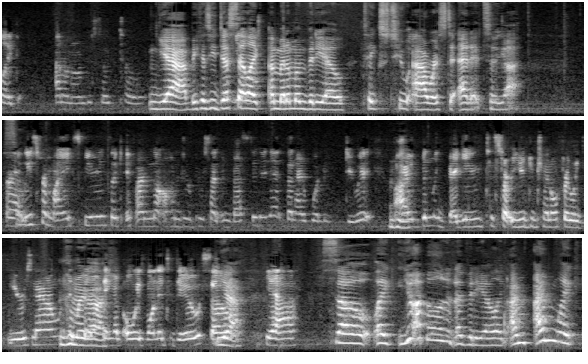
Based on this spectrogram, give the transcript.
like, I don't know, just, like, to... Yeah, because you just said like a minimum video takes 2 hours to edit. So yeah. Or at least from my experience, like, if I'm not 100% invested in it, then I wouldn't do it. Mhm. I've been like begging to start a YouTube channel for like years now. Oh my a thing I've always wanted to do. So Yeah. yeah, So like you uploaded a video like I'm I'm like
